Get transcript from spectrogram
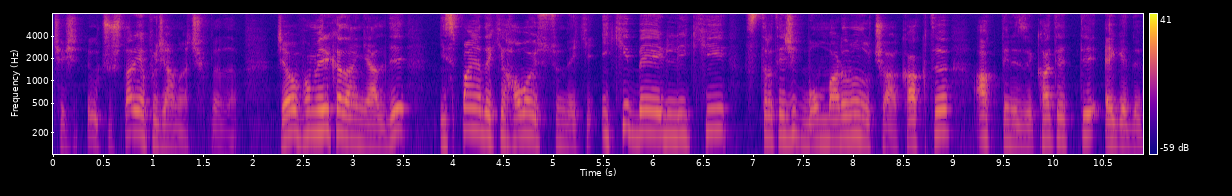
çeşitli uçuşlar yapacağını açıkladı. Cevap Amerika'dan geldi. İspanya'daki hava üstündeki 2 B-52 stratejik bombardıman uçağı kalktı. Akdeniz'i kat etti. Ege'de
